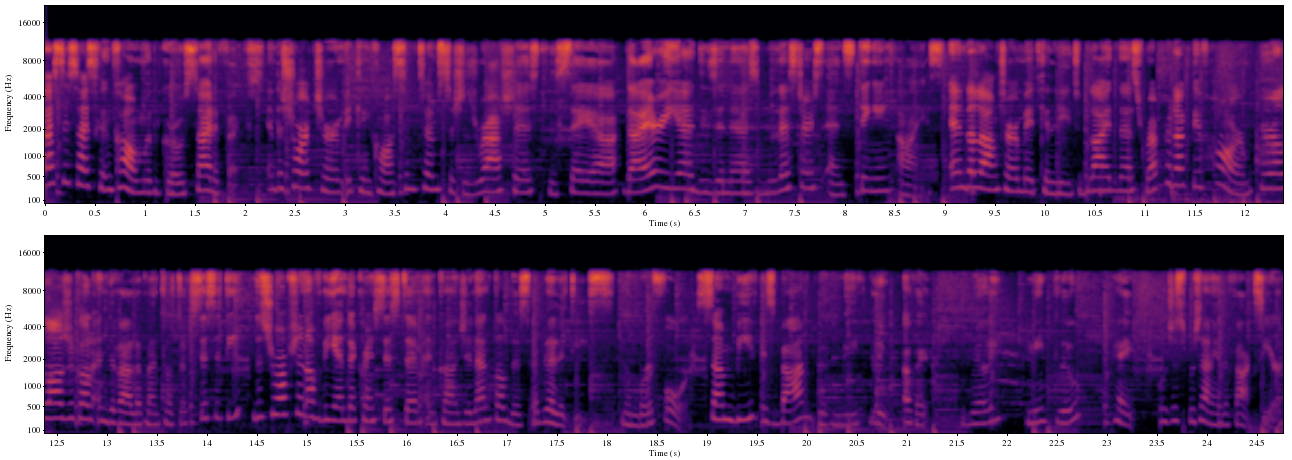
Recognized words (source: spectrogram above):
Pesticides can come with gross side effects. In the short term, it can cause symptoms such as rashes, nausea, diarrhea, dizziness, blisters, and stinging eyes. In the long term, it can lead to blindness, reproductive harm, neurological and developmental toxicity, disruption of the endocrine system, and congenital disabilities. Number 4. Some beef is banned with meat glue. Okay, really? Meat glue? Hey, we're just presenting the facts here.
